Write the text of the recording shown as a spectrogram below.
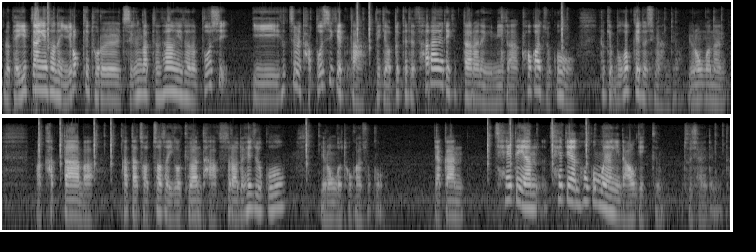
그리고 백 입장에서는 이렇게 돌을 지금 같은 상황에서는 부시 이 흙집을 다 부시겠다. 백이 어떻게든 살아야 되겠다라는 의미가 커가지고 이렇게 무겁게 두시면 안 돼요. 이런 거는 막 갖다 막 갖다 젖혀서 이거 교환 다 악수라도 해주고 이런 거 둬가지고. 약간 최대한 최대한 호구 모양이 나오게끔 두셔야 됩니다.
